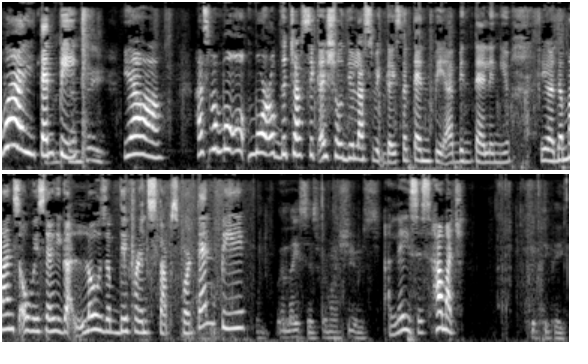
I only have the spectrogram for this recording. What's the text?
Why? 10p. 10p. Yeah. Has more, more of the chapstick I showed you last week, guys. The 10p. I've been telling you. Yeah, the man's always there. He got loads of different stops for 10p. The laces for my shoes. Laces. How much? 50p.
